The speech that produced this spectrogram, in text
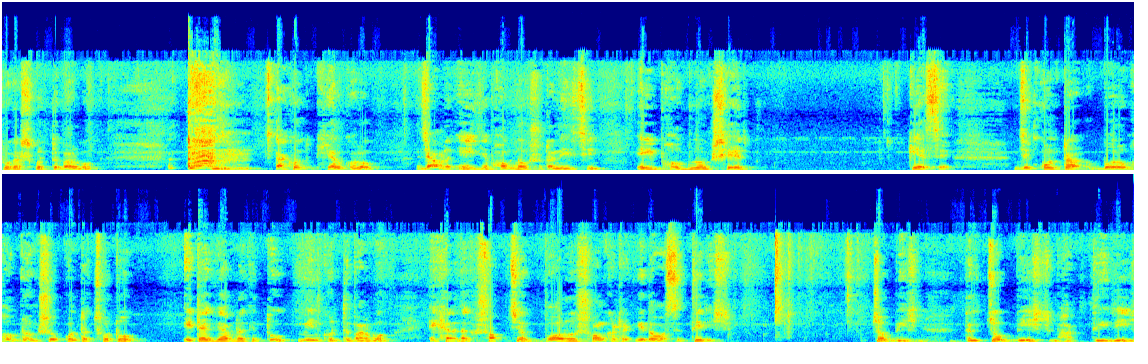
প্রকাশ করতে পারব? এখন খেয়াল করো যে আমরা এই যে ভগ্নাংশটা নিয়েছি, এই ভগ্নাংশের কি আছে? যে কোনটা বড় ভগ্নাংশ কোনটা ছোট, এটাকে আমরা কিন্তু মিন করতে পারব। এখানে দেখো সবচেয়ে বড় সংখ্যাটা কি দেওয়া আছে? তিরিশ। চব্বিশ। তাহলে চব্বিশ ভাগ তিরিশ,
